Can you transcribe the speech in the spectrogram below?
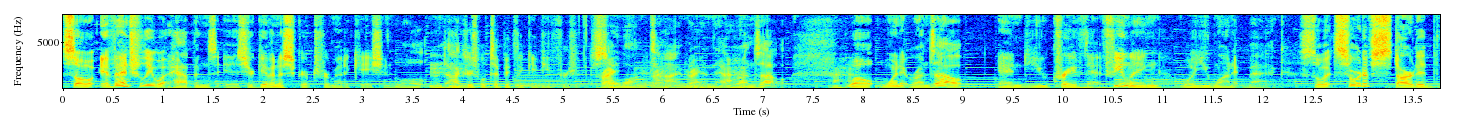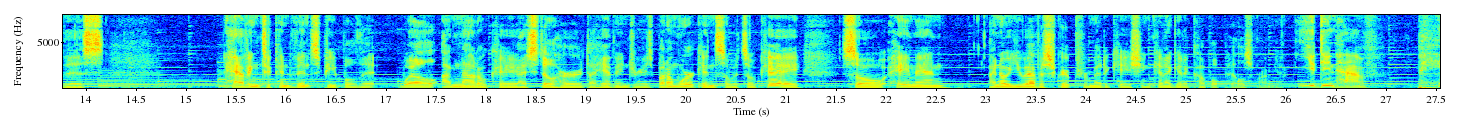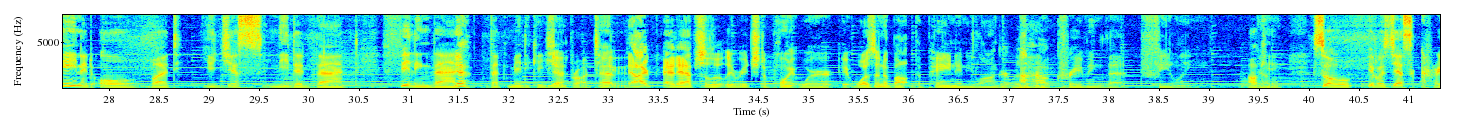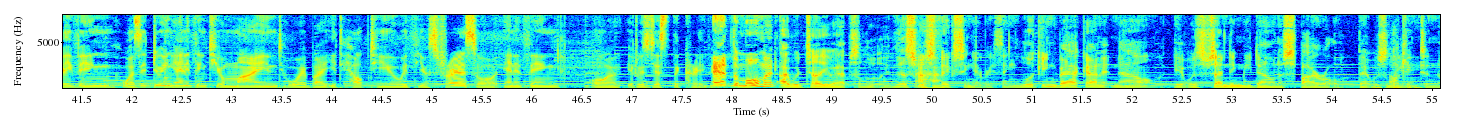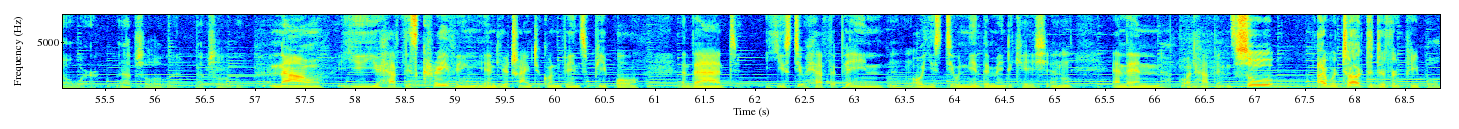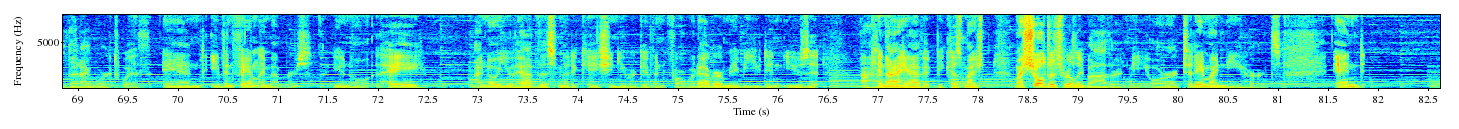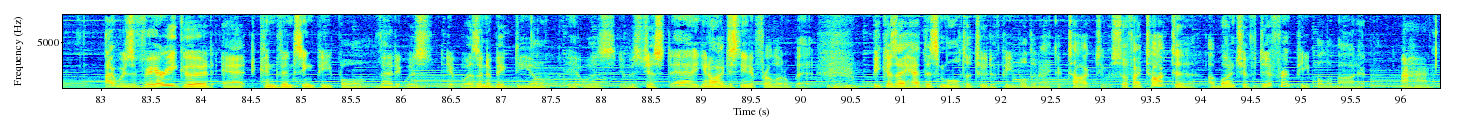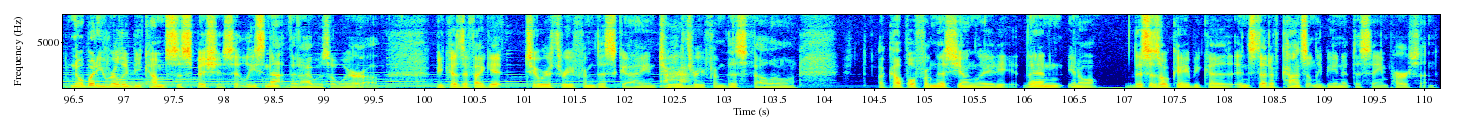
So eventually, what happens is you're given a script for medication. Well, Mhm. doctors will typically give you for so Right, long a right, time, right, and then that uh-huh. runs out. Uh-huh. Well, when it runs out and you crave that feeling, well, you want it back. So it sort of started this having to convince people that, well, I'm not okay. I still hurt. I have injuries, but I'm working, so it's okay. So, hey man, I know you have a script for medication. Can I get a couple pills from you? You didn't have pain at all, but you just needed that feeling that Yeah. that medication Yeah, brought to At- you. I had absolutely reached a point where it wasn't about the pain any longer. It was Uh-huh. about craving that feeling. Okay. So it was just craving. Was it doing anything to your mind whereby it helped you with your stress or anything? Or it was just the craving? At the moment, I would tell you absolutely. This was Uh-huh. fixing everything. Looking back on it now, it was sending me down a spiral that was leading Okay. to nowhere. Absolutely. Absolutely. now you, you have this craving and you're trying to convince people that you still have the pain Mhm. or you still need the medication. Mhm. And then what happens? So I would talk to different people that I worked with and even family members. You know, hey, I know you have this medication you were given for whatever. Maybe you didn't use it. Uh-huh. Can I have it because my my shoulders really bothering me, or today my knee hurts, and I was very good at convincing people that it was it wasn't a big deal. It was it was just eh, you know I just need it for a little bit Mhm. because I had this multitude of people that I could talk to. So if I talked to a bunch of different people about it, Uh-huh. nobody really becomes suspicious, at least not that I was aware of. Because if I get two or three from this guy and 2 or Uh-huh. three from this fellow and a couple from this young lady, then, you know, this is okay because instead of constantly being at the same person.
